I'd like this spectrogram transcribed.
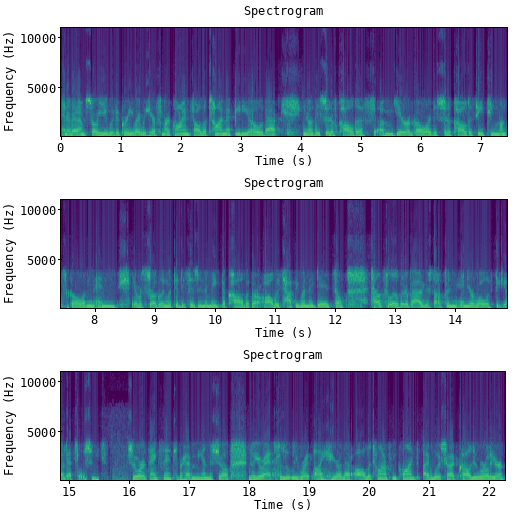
And Yvette, I'm sure you would agree, right? We hear from our clients all the time at BDO that you know they should have called us um, a year ago, or they should have called us 18 months ago, and and they were struggling with the decision to make the call, but they're always happy when they did. So, tell us a little bit about yourself and, and your role with BDO Debt Solutions. Sure. Thanks, Nancy, for having me on the show. No, you're absolutely right. I hear that all the time from clients. I'd wish I'd called you earlier.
